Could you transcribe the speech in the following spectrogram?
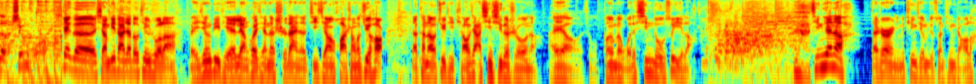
乐生活，这个想必大家都听说了。北京地铁两块钱的时代呢，即将画上了句号。那看到具体调价信息的时候呢，哎呀，朋友们，我的心都碎了。哎呀，今天呢。在这儿，你们听节目就算听着了。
